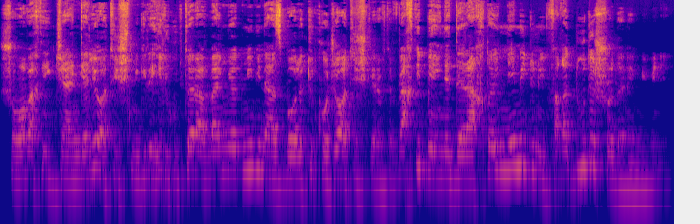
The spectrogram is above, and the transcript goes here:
شما وقتی یک جنگلی آتیش می‌گیره هلیکوپتر اول میاد می‌بینه از بالا که کجا آتیش گرفته. وقتی بین درختایی نمی‌دونید فقط دودش رو دارین می‌بینید.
